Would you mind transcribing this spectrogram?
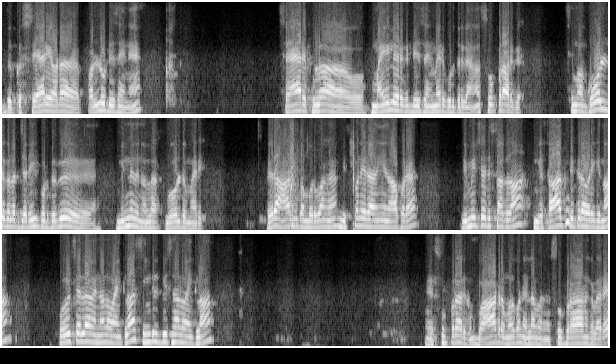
இதுக்கு சாரியோட பல்லு டிசைனு சாரி ஃபுல்லா மயில் இருக்க டிசைன் மாதிரி கொடுத்துருக்காங்க. சூப்பரா இருக்கு. சும்மா கோல்டு கலர் ஜரிகை கொடுத்தது மின்னுது நல்லா கோல்டு மாதிரி. வெறும் 650 ரூபாங்க. மிஸ் பண்ணிடாதீங்க இந்த ஆஃபரை லிமிட்டட் ஸ்டாக் தான். இங்கே ஸ்டாக் இருக்கிற வரைக்கும் தான். ஹோல்சேலாக வேணாலும் வாங்கிக்கலாம். சிங்கிள் பீஸ்னாலும் வாங்கிக்கலாம். சூப்பராக இருக்கும். பார்டர் முதற்கொண்டு எல்லாம் பாருங்க. சூப்பரான கலரு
